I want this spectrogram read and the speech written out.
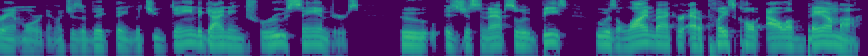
Grant Morgan, which is a big thing. But you gained a guy named Drew Sanders, who is just an absolute beast, who was a linebacker at a place called Alabama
